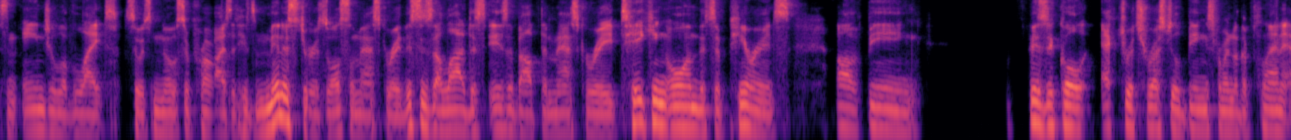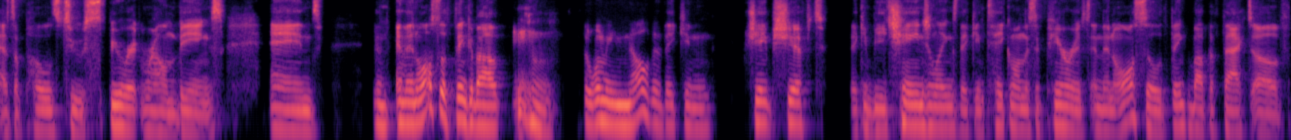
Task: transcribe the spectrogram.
as an angel of light. So it's no surprise that his ministers also masquerade. This is a lot of this is about the masquerade taking on this appearance of being physical extraterrestrial beings from another planet as opposed to spirit realm beings. And and, and then also think about so when we know that they can shape shift, they can be changelings, they can take on this appearance, and then also think about the fact of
